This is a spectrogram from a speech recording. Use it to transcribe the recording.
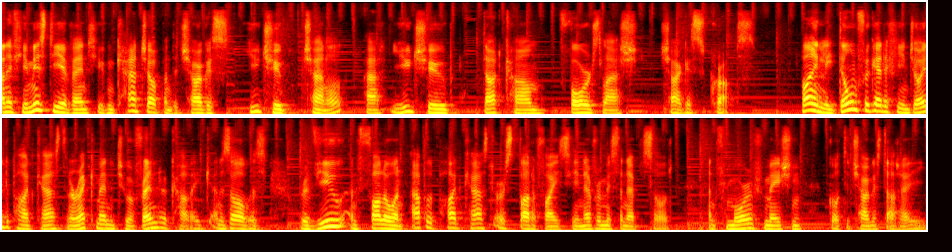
And if you missed the event, you can catch up on the Teagasc YouTube channel at youtube.com forward slash Teagasc Crops. Finally, don't forget if you enjoyed the podcast and recommend it to a friend or colleague. And as always, review and follow on Apple Podcast or Spotify so you never miss an episode. And for more information, go to teagasc.ie.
